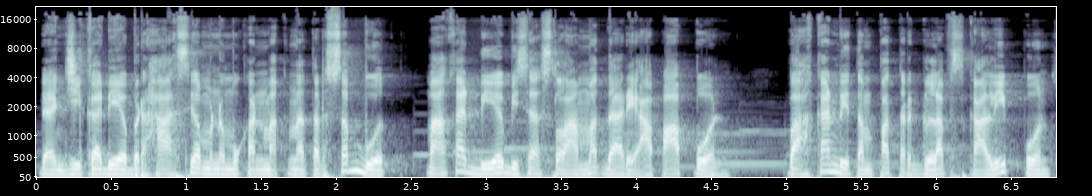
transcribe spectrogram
Dan jika dia berhasil menemukan makna tersebut, maka dia bisa selamat dari apa pun, bahkan di tempat tergelap sekalipun,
